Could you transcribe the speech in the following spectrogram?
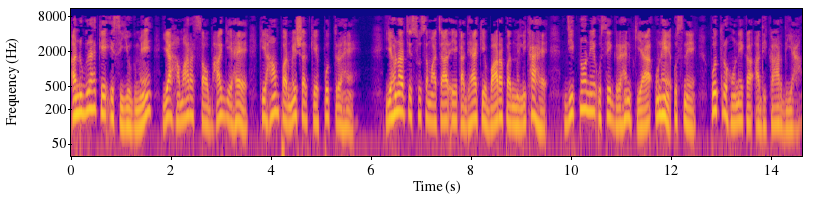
अनुग्रह के इस युग में यह हमारा सौभाग्य है कि हम परमेश्वर के पुत्र हैं। यहुनार्चित सुसमाचार एक अध्याय के बारह पद में लिखा है, जितनों ने उसे ग्रहण किया, उन्हें उसने पुत्र होने का अधिकार दिया।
